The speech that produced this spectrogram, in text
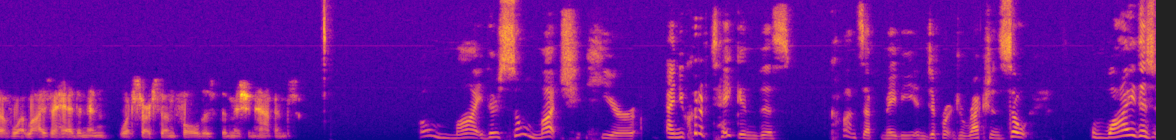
of what lies ahead and then what starts to unfold as the mission happens. Oh my, there's so much here. And you could have taken this concept maybe in different directions. So why this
